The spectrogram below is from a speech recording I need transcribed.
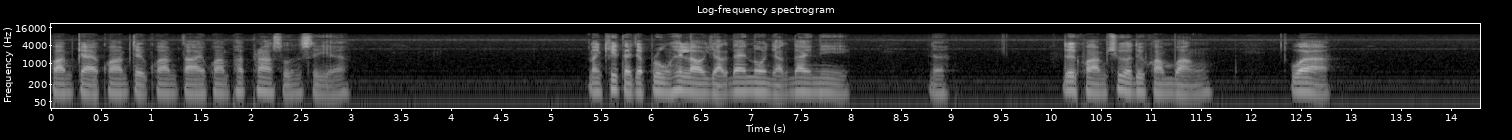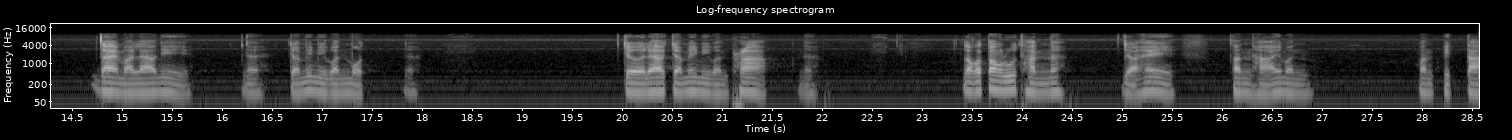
ความแก่ความเจ็บความตายความพัดพลาดสูญเสีย มันคิดแต่จะปรุงให้เราอยากได้โน่นอยากได้นี่นะด้วยความเชื่อด้วยความหวังว่า ได้มาแล้วนี่นะจะไม่มีวันหมดนะเจอแล้วจะไม่มีวันพรากนะเราก็ต้องรู้ทันนะอย่าให้ตัณหายมันมันปิดตา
